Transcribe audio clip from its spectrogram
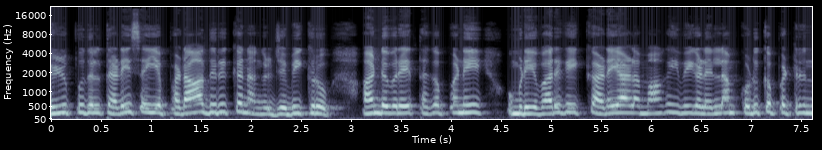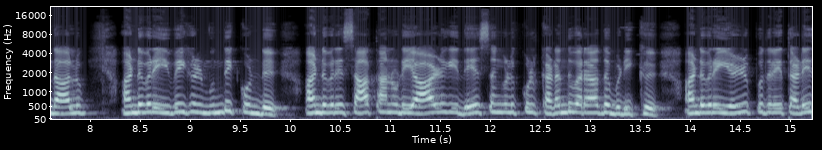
எழுப்புதல் தடை செய்யப்படாதிருக்க நாங்கள் ஜெபிக்கிறோம். ஆண்டவரே தகப்பனே உம்முடைய வருகைக்கு அடையாளமாக இவைகள் எல்லாம் கொடுக்கப்பட்டிருந்தாலும் ஆண்டவரே இவைகள் முந்திக் கொண்டு ஆண்டவரே சாத்தானுடைய ஆளுகை தேசங்களுக்குள் கடந்து வராதபடிக்கு ஆண்டவரை எழுப்புதலை தடை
